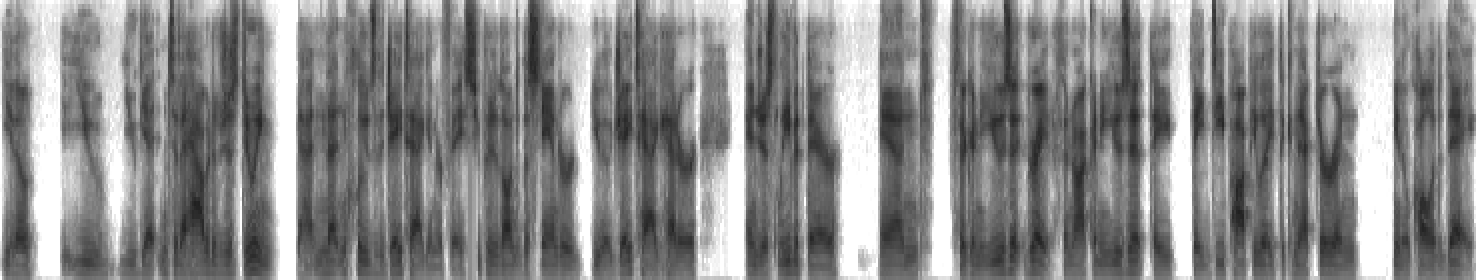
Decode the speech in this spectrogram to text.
you know, you you get into the habit of just doing that and that includes the JTAG interface. You put it onto the standard, you know, JTAG header and just leave it there and if they're going to use it, great. If they're not going to use it, they they depopulate the connector and you know call it a day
